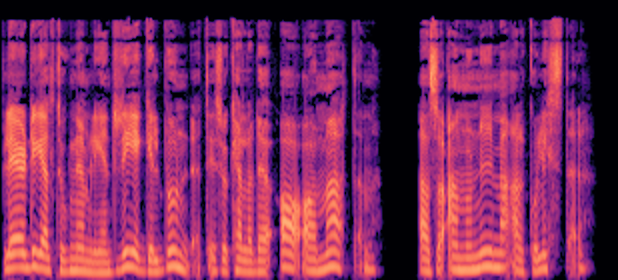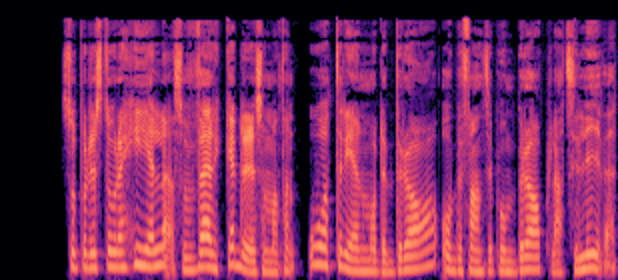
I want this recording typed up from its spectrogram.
Blair deltog nämligen regelbundet i så kallade AA-möten, alltså anonyma alkoholister. Så på det stora hela så verkade det som att han återigen mådde bra och befann sig på en bra plats i livet.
